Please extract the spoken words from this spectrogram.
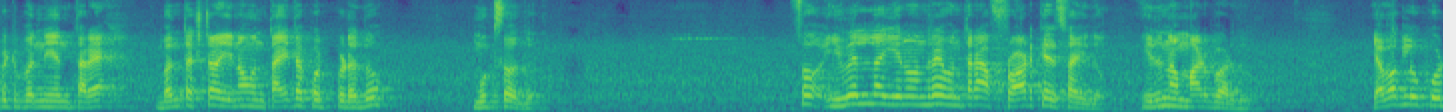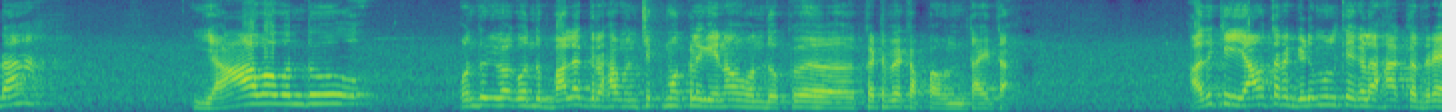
ಬಿಟ್ಟು ಬನ್ನಿ ಅಂತಾರೆ. ಬಂದ ತಕ್ಷಣ ಏನೋ ಒಂದು ತಾಯ್ತ ಕೊಟ್ಬಿಡೋದು, ಮುಗಿಸೋದು. ಸೊ ಇವೆಲ್ಲ ಏನು ಅಂದರೆ ಒಂಥರ ಫ್ರಾಡ್ ಕೆಲಸ ಇದು. ಇದನ್ನು ಮಾಡಬಾರ್ದು. ಯಾವಾಗಲೂ ಕೂಡ ಯಾವ ಒಂದು ಒಂದು ಇವಾಗ ಒಂದು ಬಾಲಗ್ರಹ, ಒಂದು ಚಿಕ್ಕ ಮಕ್ಕಳಿಗೆ ಏನೋ ಒಂದು ಕಟ್ಟಬೇಕಪ್ಪ ಒಂದು ತಾಯ್ತ. ಅದಕ್ಕೆ ಯಾವ ಥರ ಗಿಡಮೂಲಿಕೆಗಳು ಹಾಕಿದ್ರೆ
